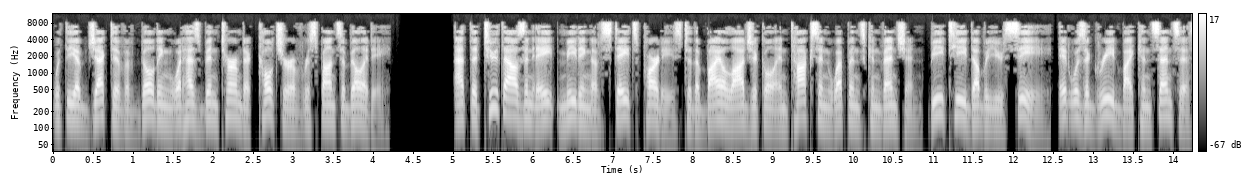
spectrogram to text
with the objective of building what has been termed a «culture of responsibility». At the 2008 meeting of states parties to the Biological and Toxin Weapons Convention (BTWC), it was agreed by consensus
